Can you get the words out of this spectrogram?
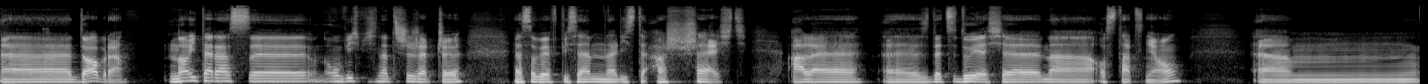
E, dobra. No i teraz e, umówiliśmy się na trzy rzeczy. Ja sobie wpisałem na listę aż sześć, ale e, zdecyduję się na ostatnią. Um,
